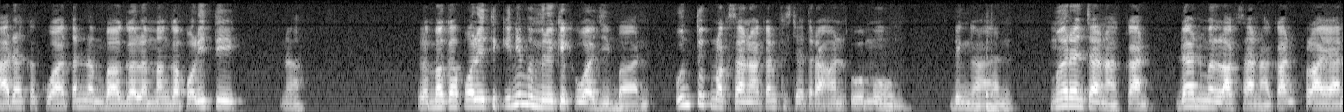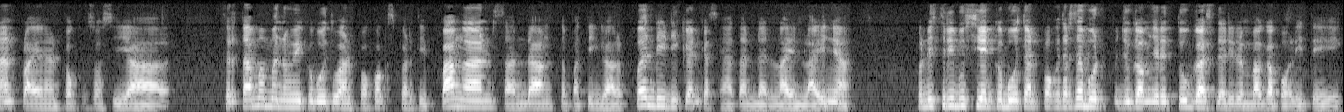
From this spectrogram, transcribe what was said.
ada kekuatan lembaga-lembaga politik. Nah, lembaga politik ini memiliki kewajiban untuk melaksanakan kesejahteraan umum dengan merencanakan dan melaksanakan pelayanan-pelayanan pokok sosial serta memenuhi kebutuhan pokok seperti pangan, sandang, tempat tinggal, pendidikan, kesehatan, dan lain-lainnya. Pendistribusian kebutuhan pokok tersebut juga menjadi tugas dari lembaga politik.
